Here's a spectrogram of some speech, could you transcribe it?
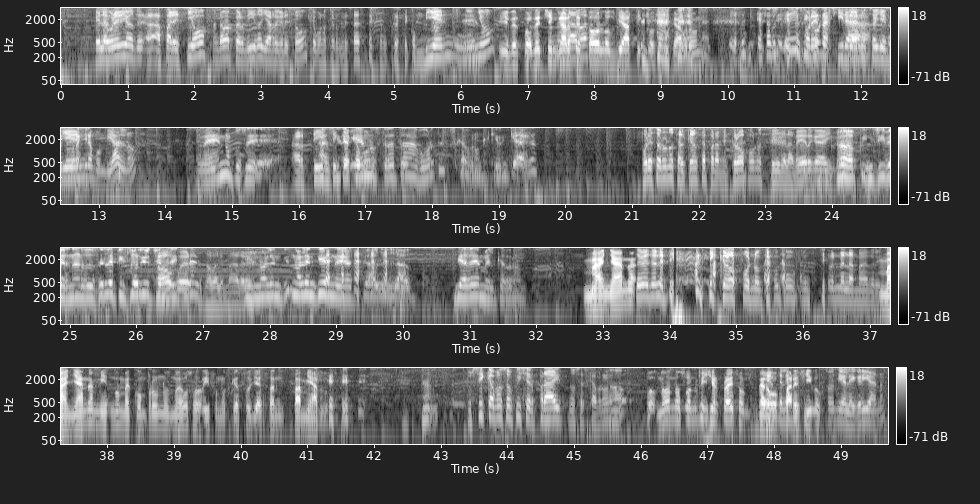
el Aurelio apareció, andaba perdido, ya regresó. Qué bueno que regresaste, que regresaste con bien, niño. Y después de chingarte todos los viáticos, el cabrón. Esa, esa, pues sí, fue una gira, no se oye bien. una gira mundial, ¿no? Bueno, pues eh, artística, así de bien nos trata Vortex, cabrón, ¿qué quieren que haga? Por eso no nos alcanza para micrófonos, soy de la verga. Y... Ah, pinche Bernardo, es el episodio 83. Pues no vale madre. no, le, no le entiende a la diadema el cabrón. Mañana. no le entiende el micrófono, cabrón, cómo funciona la madre. Mañana mismo me compro unos nuevos audífonos, que estos ya están pamearlos. Pues sí, cabrón, son Fisher Price, no seas cabrón. Pues no, no son Fisher Price, son, pero parecidos. Son mi alegría, ¿no?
